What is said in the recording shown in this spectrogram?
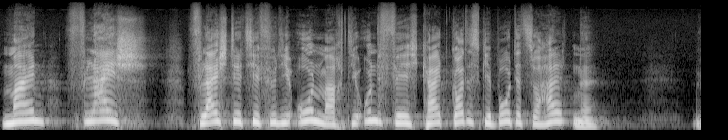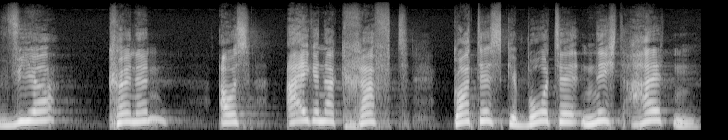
mein Fleisch. Fleisch steht hier für die Ohnmacht, die Unfähigkeit, Gottes Gebote zu halten. Wir können aus eigener Kraft Gottes Gebote nicht halten.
